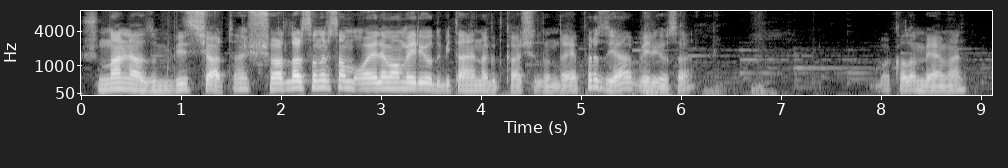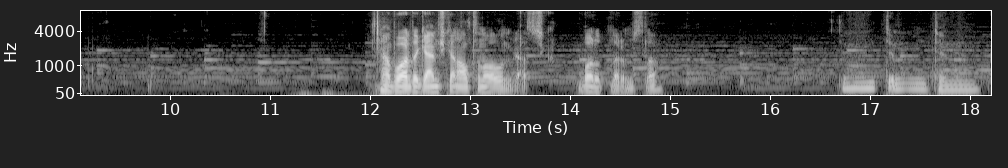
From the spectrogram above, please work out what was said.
Şundan lazım. Biz şart. Ha, şu şartlar sanırsam o eleman veriyordu bir tane nugget karşılığında. Yaparız ya veriyorsa. Bakalım bir hemen. Ha bu arada gelmişken altın alalım birazcık. Barutlarımızla. Dım dım dım.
